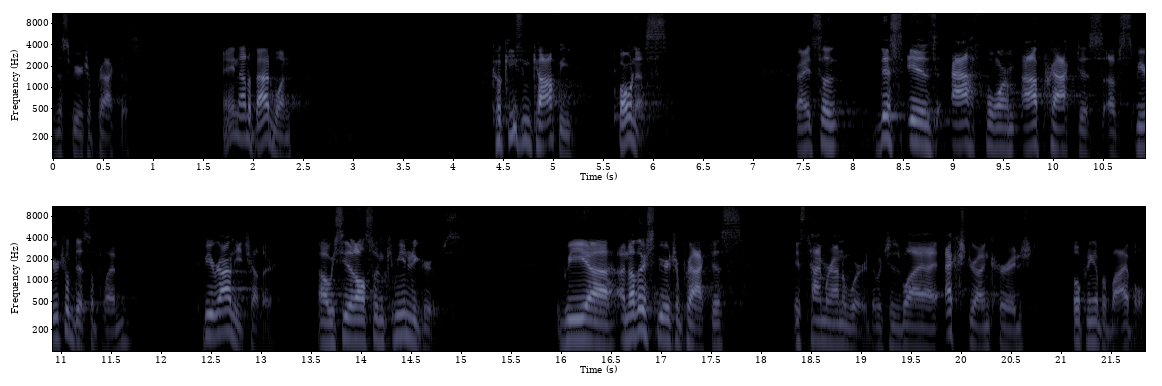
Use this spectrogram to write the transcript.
is a spiritual practice. Hey, not a bad one. Cookies and coffee, bonus. Right? So, this is a form, a practice of spiritual discipline to be around each other. Uh, we see that also in community groups. We, uh, another spiritual practice is time around the Word, which is why I extra encouraged opening up a Bible.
